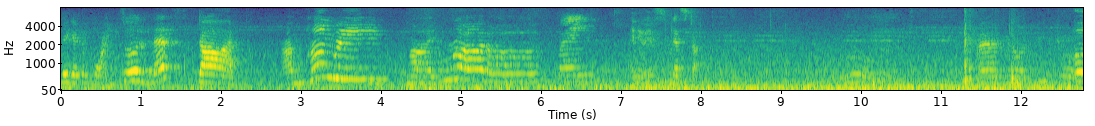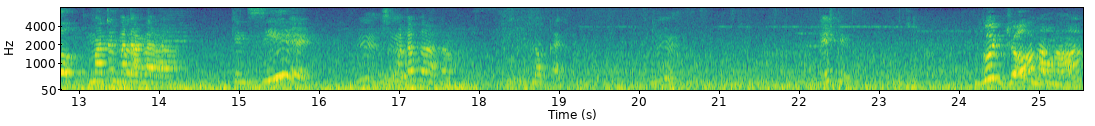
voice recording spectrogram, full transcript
They get a point. So let's start. I'm hungry. My paratha. Anyways, let's start. I have no Oh, Matar Matar paratha. Can see it. Hmm, This is Matar paratha. look at. Hmm. Tasty. Good job, Mama.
